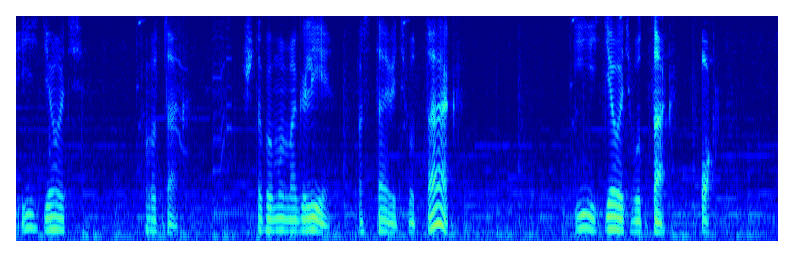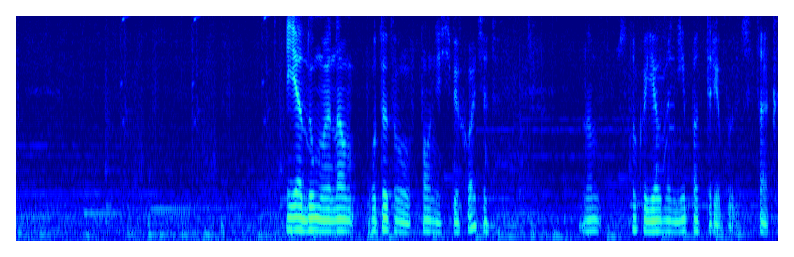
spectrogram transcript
И сделать вот так. Чтобы мы могли поставить вот так. И сделать вот так. О! Я думаю, нам вот этого вполне себе хватит. Нам столько явно не потребуется. Так.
